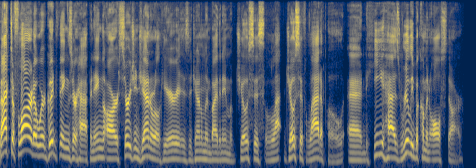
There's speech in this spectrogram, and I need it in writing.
Back to Florida, where good things are happening. Our Surgeon General here is a gentleman by the name of Joseph, La- Joseph Ladapo, and he has really become an all star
